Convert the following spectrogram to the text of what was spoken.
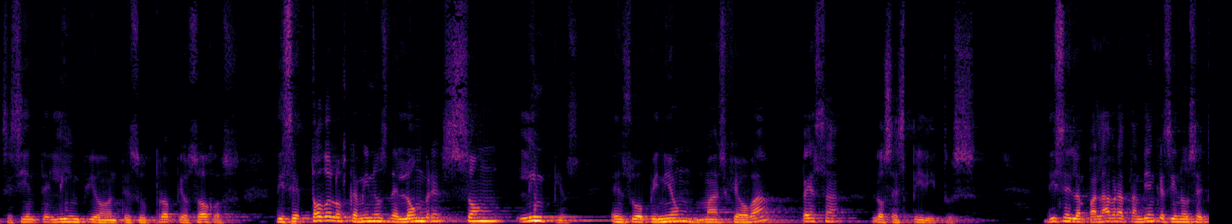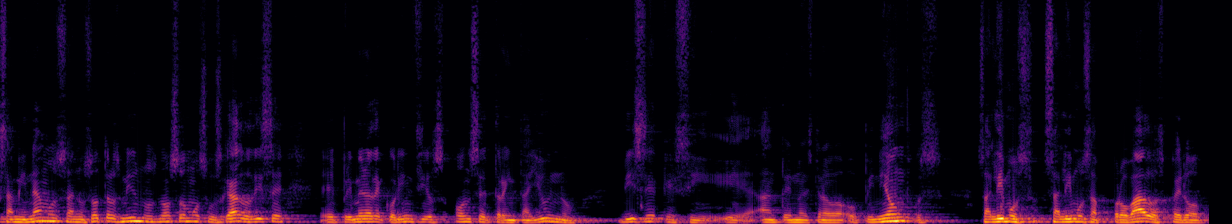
se siente limpio ante sus propios ojos. Dice, todos los caminos del hombre son limpios en su opinión, mas Jehová pesa los espíritus. Dice la palabra también que si nos examinamos a nosotros mismos no somos juzgados, dice eh, Primera de Corintios 11:31. Dice que si eh, ante nuestra opinión pues salimos salimos aprobados, pero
